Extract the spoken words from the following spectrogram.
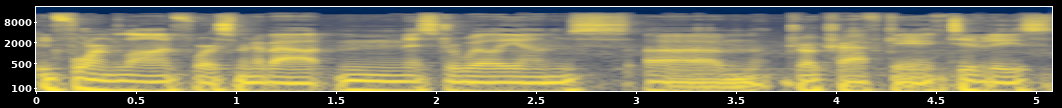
informed law enforcement about Mr. Williams' um, drug trafficking activities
